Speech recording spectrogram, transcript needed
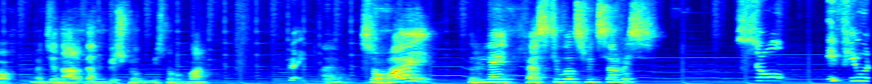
of Janardhan, Vishnu, Vishnu Bhagwan. Right. So why relate festivals with service? So if you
